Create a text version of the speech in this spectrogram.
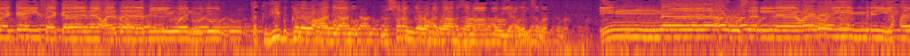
فكيف كان عذابي ونذر؟ تکذیب کړي و عادیانو نو څرنګه و عذاب زما أو يرول زما. إنا أرسلنا عليهم ريحا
